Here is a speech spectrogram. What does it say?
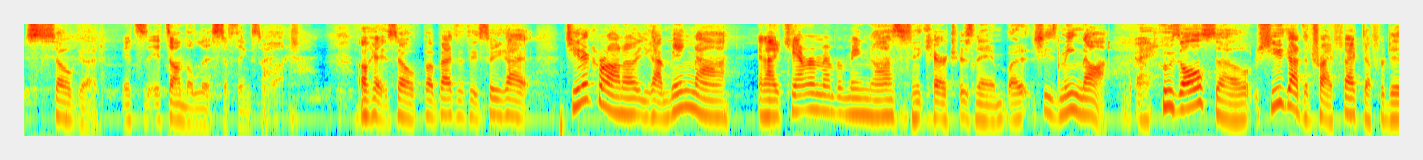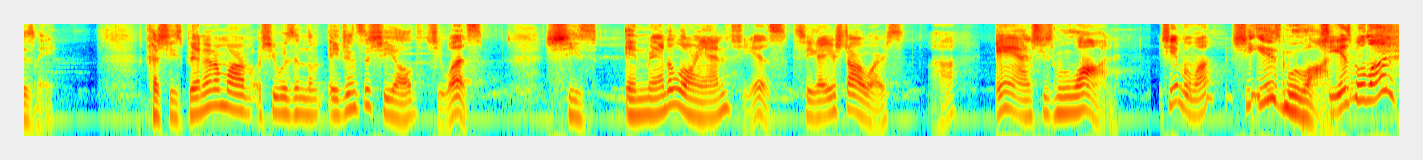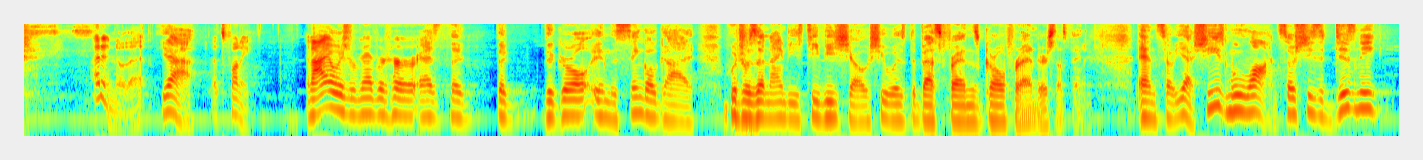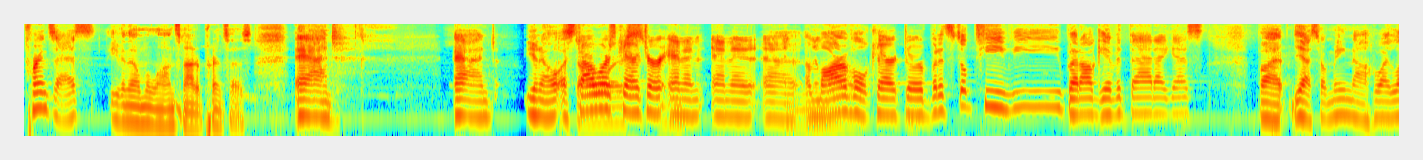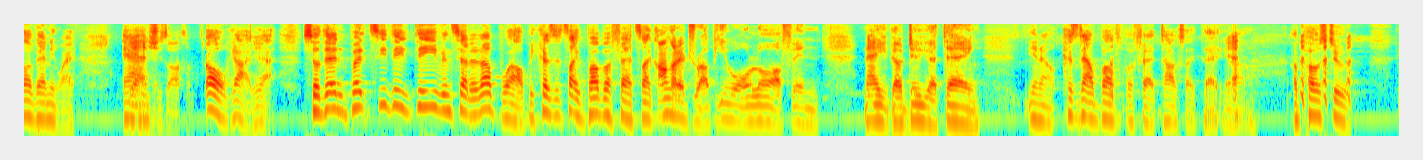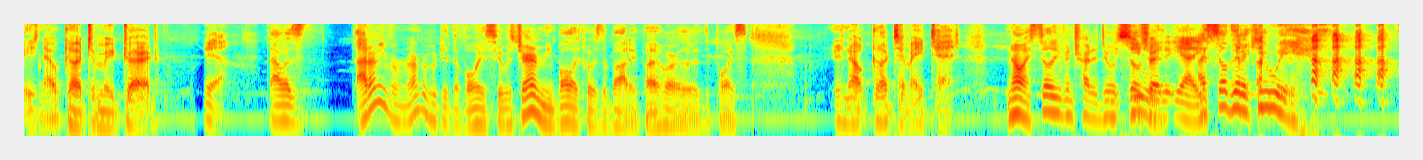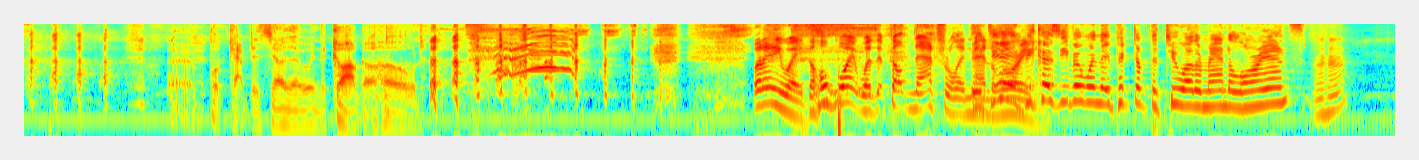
So good. It's it's on the list of things to watch. Okay, so but back to the thing. So you got Gina Carano, you got Ming Na, and I can't remember Ming Na's character's name, but she's Ming Na, Right. who's also she got the trifecta for Disney because she's been in a Marvel. She was in the Agents of Shield. She was. She's in Mandalorian. She is. So you got your Star Wars, Uh huh. and she's Mulan. Is she in Mulan? She is Mulan. She is Mulan. I didn't know that. yeah, That's funny. and I always remembered her as the the the girl in the Single Guy, which was a '90s TV show. She was the best friend's girlfriend or something. And so yeah, she's Mulan. So she's a Disney princess, even though Mulan's not a princess, and and you know a Star, Star Wars, Wars. character and an and a, uh, And a a Marvel, character, but it's still TV. But I'll give it that, I guess. But yeah, so Ming Na, who I love anyway. Yeah, And- she's awesome. Oh god, yeah. So then, but see, they, they even set it up well because it's like Boba Fett's like, I'm gonna drop you all off, and now you go do your thing, you know. Because now Boba Fett talks like that, you know, opposed to he's no good to me, Dad. Yeah. That was I don't even remember who did the voice. It was Jeremy Bulloch who was the body, but whoever was the voice, he's no good to me, Ted. No, I still even try to do a still Kiwi. to- yeah, I still did a Kiwi. Uh, put Captain Solo in the cargo hold. But anyway, the whole point was it felt natural in It Mandalorian. did because even when they picked up the two other Mandalorians,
